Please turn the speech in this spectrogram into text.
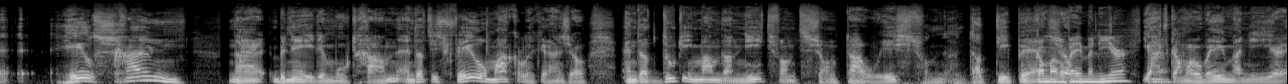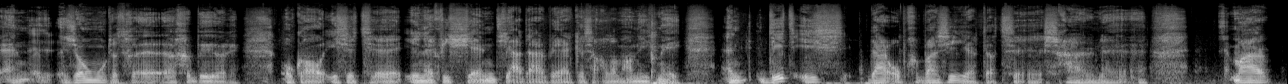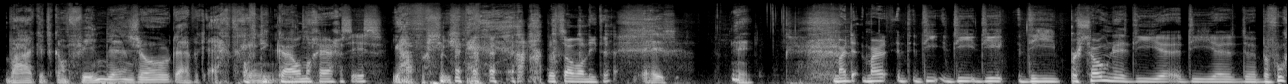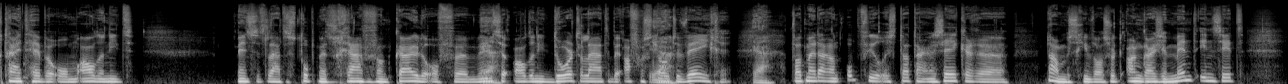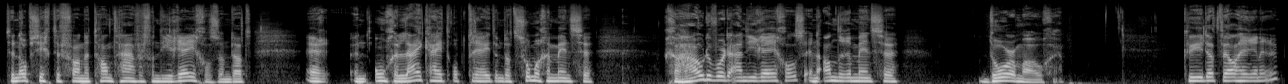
heel schuin naar beneden moet gaan. En dat is veel makkelijker en zo. En dat doet die man dan niet, want zo'n Taoïst, van eh, dat type... Kan en maar zo. op één manier. Ja, het kan maar op één manier. En eh, zo moet het ge- eh, gebeuren. Ook al is het inefficiënt, ja, daar werken ze allemaal niet mee. En dit is daarop gebaseerd, dat schuine. maar waar ik het kan vinden en zo, daar heb ik echt geen... Of die kuil nog ergens is. Ja, precies. Dat zal wel niet, hè? nee. nee. Maar, de- maar die, die, die, die personen die, eh, die eh, de bevoegdheid hebben om al dan niet mensen te laten stoppen met het graven van kuilen of eh, mensen al dan niet door te laten bij afgesloten Ja. wegen. Ja. Wat mij daaraan opviel is dat daar een zeker, eh, nou misschien wel een soort engagement in zit ten opzichte van het handhaven van die regels. Omdat er een ongelijkheid optreedt, omdat sommige mensen gehouden worden aan die regels en andere mensen door mogen. Kun je dat wel herinneren?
